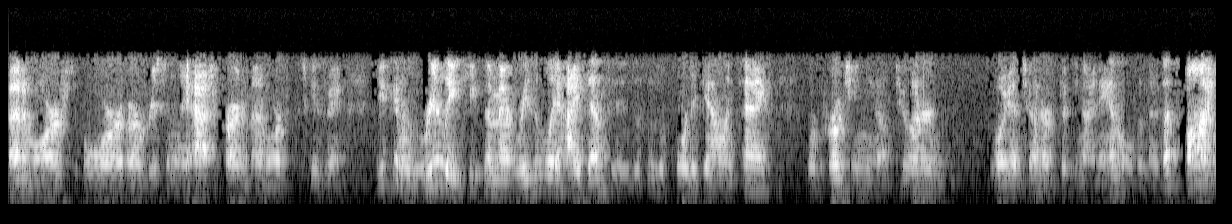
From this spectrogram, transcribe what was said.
metamorphed or, or recently hatched prior to metamorph, excuse me, you can really keep them at reasonably high densities. This is a 40 gallon tank. We're approaching, you know, 200, well, we got 259 animals in there. That's fine.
